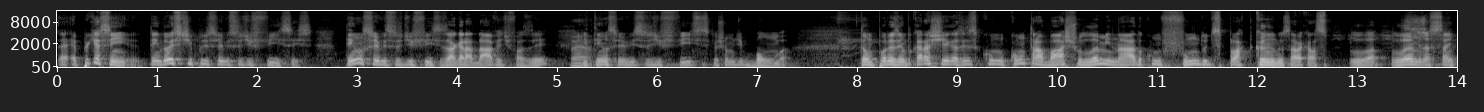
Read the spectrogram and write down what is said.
É é porque assim, tem dois tipos de serviços difíceis. Tem uns serviços difíceis agradáveis de fazer É. e tem uns serviços difíceis que eu chamo de bomba. Então, por exemplo, o cara chega às vezes com um contrabaixo laminado com fundo desplacando, sabe? Aquelas lâ- lâminas saindo.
